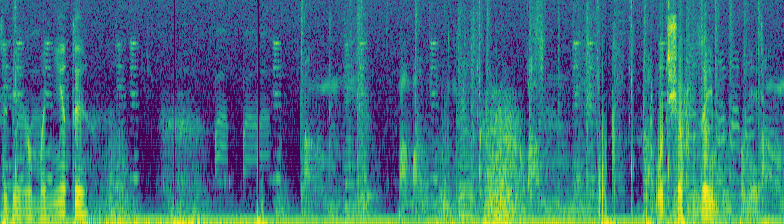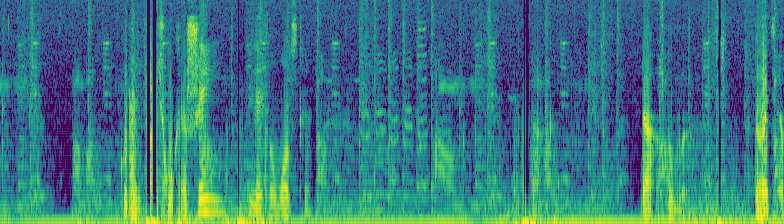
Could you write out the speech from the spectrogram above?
Соберем монеты. Вот, сейчас взаим выполнять. Купим парочку украшений для этого монстра. Так. Да, думаю. Давайте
